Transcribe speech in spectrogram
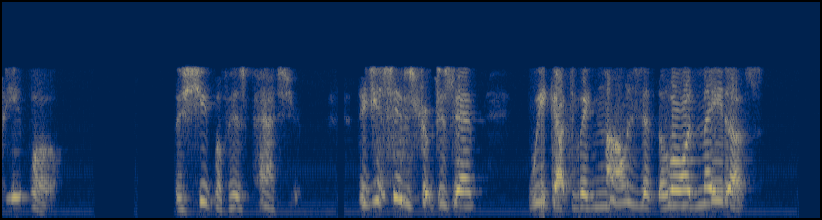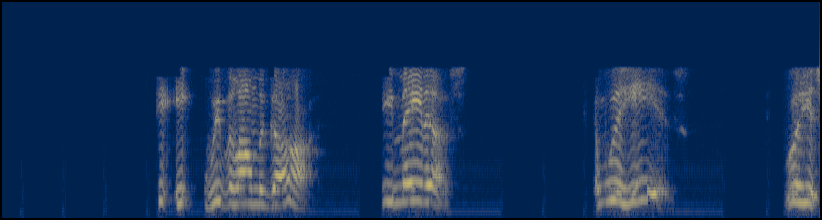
people, the sheep of his pasture. Did you see the scripture said we got to acknowledge that the Lord made us. He, he, we belong to God. He made us. And we're his. We're his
